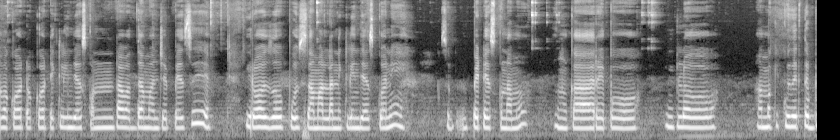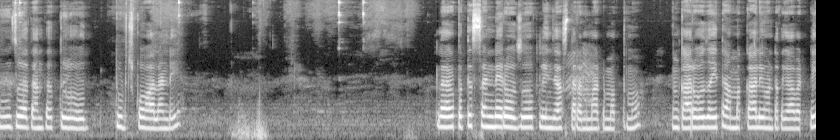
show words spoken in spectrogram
ఒక్కోటి ఒక్కోటి క్లీన్ చేసుకుంటా వద్దామని చెప్పేసి ఈరోజు పూజ సామాన్లన్నీ క్లీన్ చేసుకొని పెట్టేసుకున్నాము. ఇంకా రేపు ఇంట్లో అమ్మకి కుదిరితే బూజు అదంతా తు తుడుచుకోవాలండి. లేకపోతే సండే రోజు క్లీన్ చేస్తారనమాట మొత్తము. ఇంకా ఆ రోజు అయితే అమ్మకి ఖాళీ ఉంటుంది కాబట్టి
